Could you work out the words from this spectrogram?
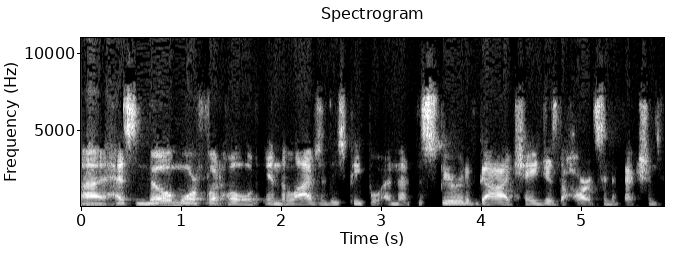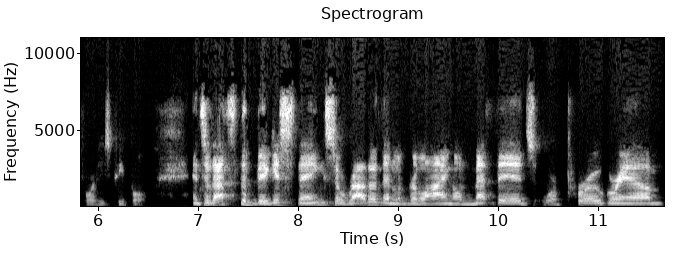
uh, has no more foothold in the lives of these people and that the spirit of god changes the hearts and affections for these people. And so that's the biggest thing. So rather than relying on methods or program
